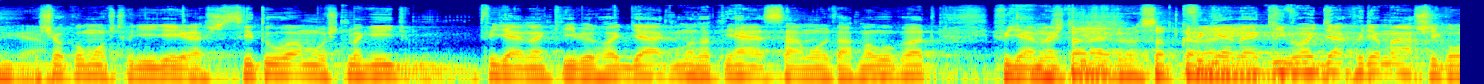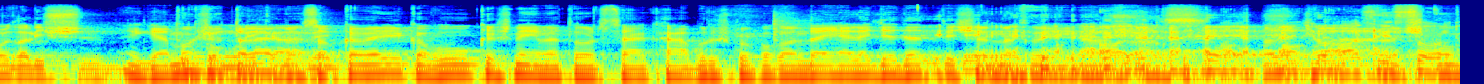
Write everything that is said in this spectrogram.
Igen. és akkor most, hogy így éles szitu van, most meg így figyelmen kívül hagyják, mondhatni elszámolták magukat, figyelmen, most kívül, figyelmen kívül hagyják, hogy a másik oldal is Igen, most ott a legrosszabb keverék, a Vók és Németország háborús propaganda elegyedett, és ennek vége. Az, az, az, egy az, viszont,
